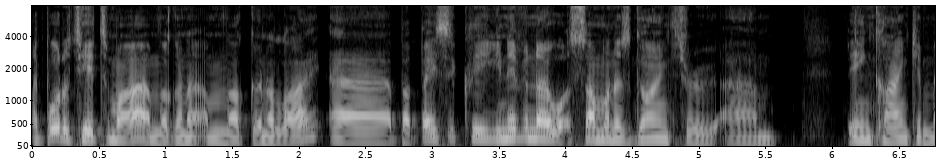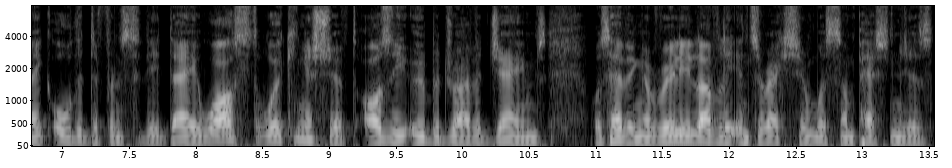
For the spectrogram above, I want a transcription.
I brought a tear to my eye. I'm not gonna i'm not gonna lie. Uh, but basically you never know what someone is going through. Um, being kind can make all the difference to their day. Whilst working a shift, Aussie Uber driver James was having a really lovely interaction with some passengers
